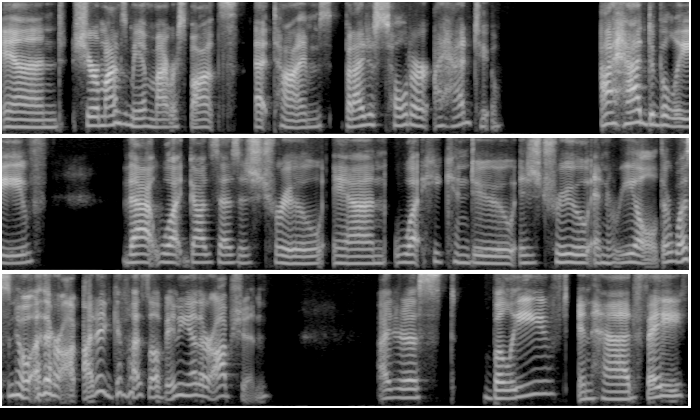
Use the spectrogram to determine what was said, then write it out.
And she reminds me of my response at times, but I just told her I had to. I had to believe that what God says is true and what he can do is true and real. There was no other op- I didn't give myself any other option. I just believed and had faith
